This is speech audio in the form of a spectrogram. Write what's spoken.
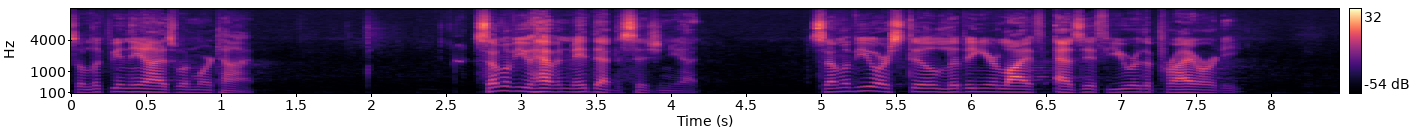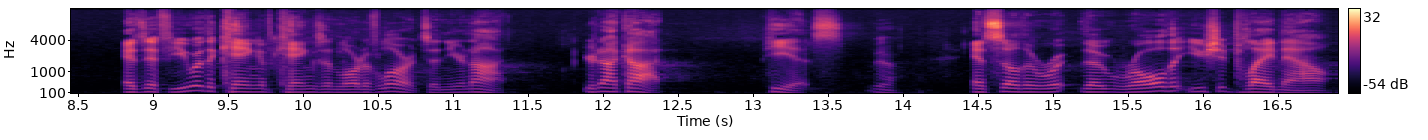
So look me in the eyes one more time. Some of you haven't made that decision yet. Some of you are still living your life as if you are the priority, as if you are the King of kings and Lord of lords, and you're not. You're not God. He is. Yeah. And so the, the role that you should play now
